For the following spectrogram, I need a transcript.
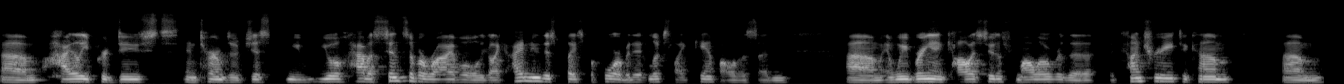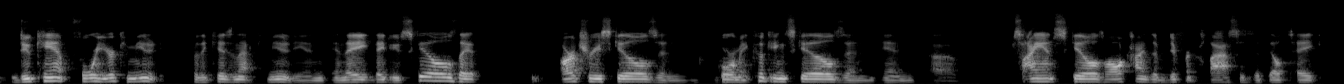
um, highly produced in terms of just you, you'll have a sense of arrival. You're like, I knew this place before, but it looks like camp all of a sudden. Um, and we bring in college students from all over the, the country to come um, do camp for your community, for the kids in that community. And, and they, they do skills. They, archery skills and gourmet cooking skills and, and uh, science skills, all kinds of different classes that they'll take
